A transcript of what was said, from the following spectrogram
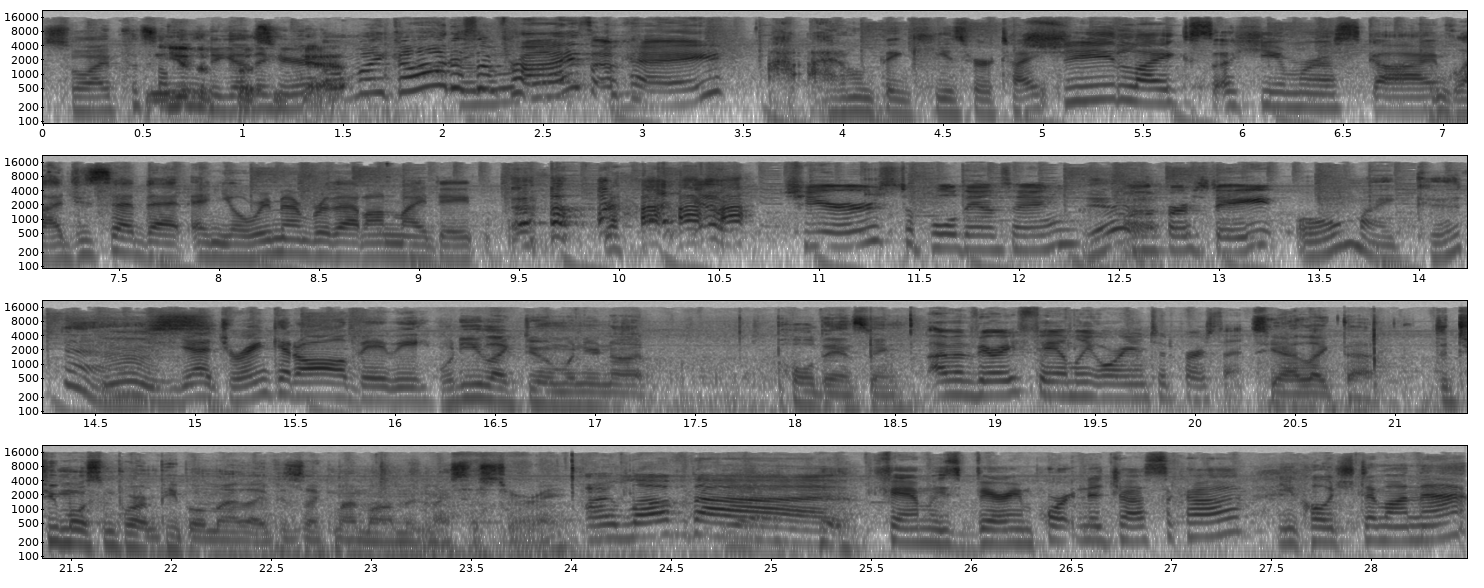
So I put something the together here. pussycat. oh my God, a surprise. Okay. I don't think he's her type. She likes a humorous guy. I'm glad you said that, and you'll remember that on my date. Cheers to pole dancing on the first date. Oh my goodness. Mm, yeah, drink it all, baby. What do you like doing when you're not pole dancing? I'm a very family-oriented person. See, I like that. The two most important people in my life is like my mom and my sister, right? I love that. Family's very important to Jessica. You coached him on that?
